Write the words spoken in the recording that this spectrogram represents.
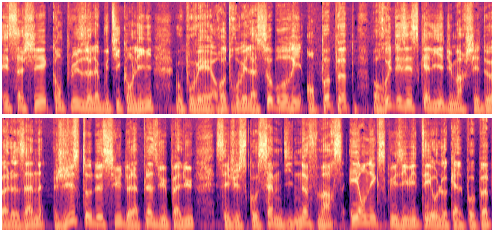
Et sachez qu'en plus de la boutique en ligne, vous pouvez retrouver la Sobrerie en pop-up rue des Escaliers du marché 2 à Lausanne, juste au-dessus de la place du Palu. C'est jusqu'au samedi 9 mars et en exclusivité au local pop-up,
